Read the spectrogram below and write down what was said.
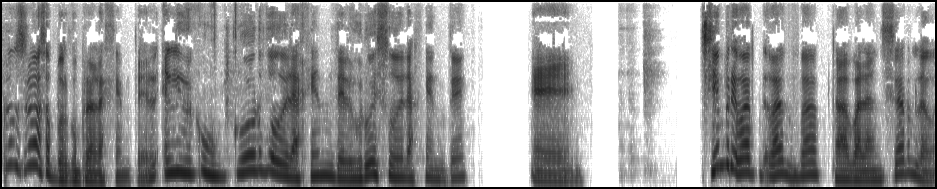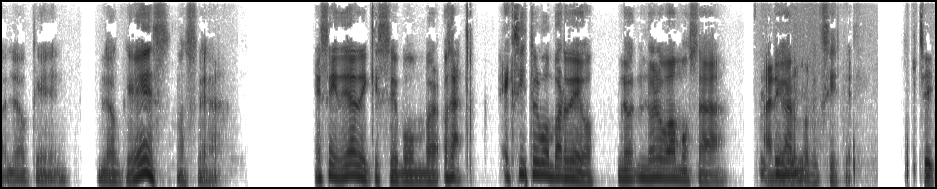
pero no se lo vas a poder comprar a la gente. El, el gordo de la gente, el grueso de la gente, eh, siempre va, va, va a balancear lo, lo que, lo que es. O sea, esa idea de que se bombardea. O sea, existe el bombardeo. No, no lo vamos a, a negar porque existe. Sí.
